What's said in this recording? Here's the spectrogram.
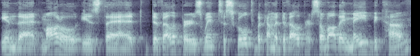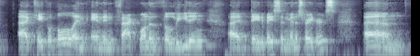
in that model is that developers went to school to become a developer. So while they may become uh, capable and, and in fact one of the leading uh, database administrators, um,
